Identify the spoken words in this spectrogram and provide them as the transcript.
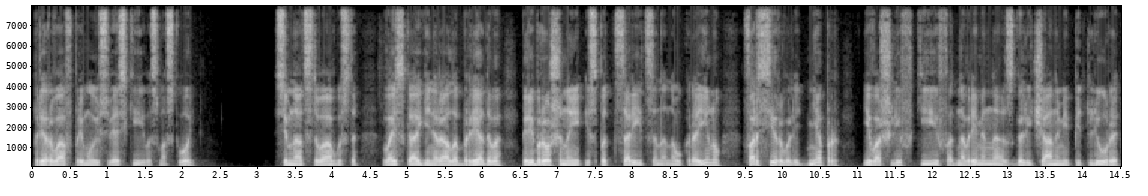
прервав прямую связь Киева с Москвой. 17 августа войска генерала Бредова, переброшенные из-под Царицына на Украину, форсировали Днепр и вошли в Киев одновременно с галичанами Петлюры,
